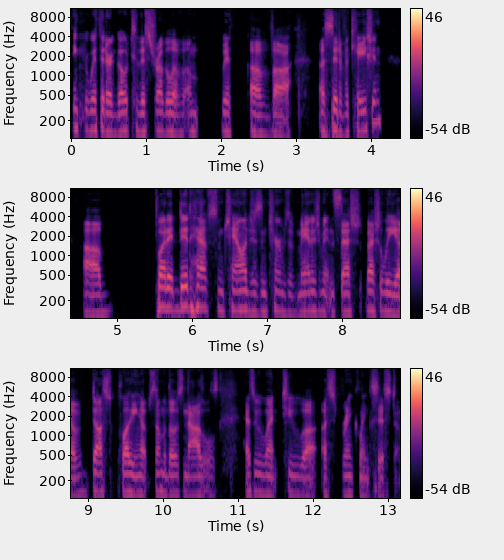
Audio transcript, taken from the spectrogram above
tinker with it or go to the struggle of, um, with, of uh, acidification. But it did have some challenges in terms of management and especially of dust plugging up some of those nozzles as we went to uh, a sprinkling system.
